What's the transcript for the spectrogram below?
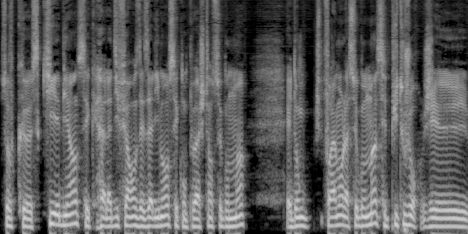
sauf que ce qui est bien, c'est qu'à la différence des aliments, c'est qu'on peut acheter en seconde main, et donc vraiment la seconde main, c'est depuis toujours. J'ai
